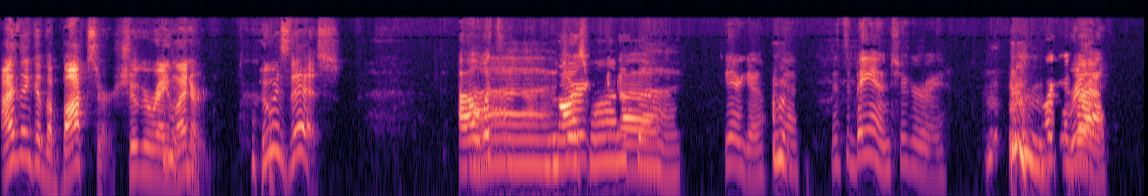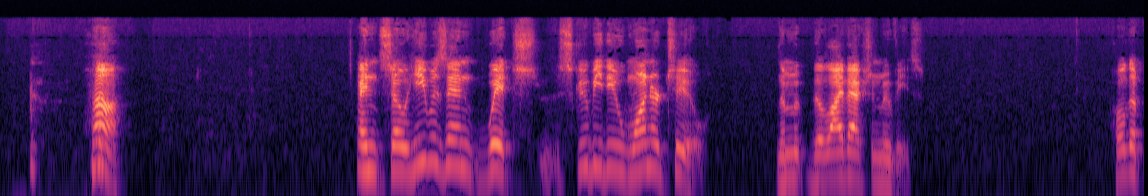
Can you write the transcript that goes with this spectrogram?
I think of the boxer, Sugar Ray Leonard. Who is this? Oh, what's I Mark, just wanna uh, fly. there you go. Yeah. It's a band, Sugar Ray. Mark McGrath. Really? Huh. And so he was in which Scooby Doo one or two, the the live action movies. Hold up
